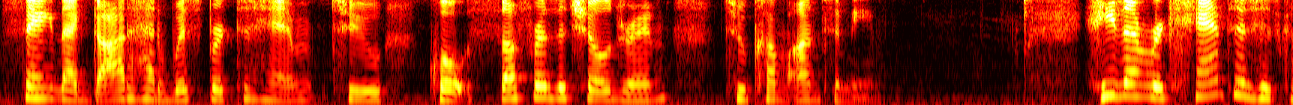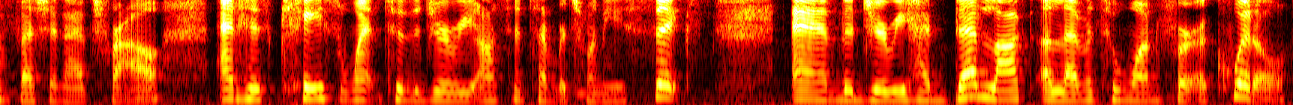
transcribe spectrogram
saying that God had whispered to him to, quote, suffer the children to come unto me. He then recanted his confession at trial, and his case went to the jury on September 26th, and the jury had deadlocked 11 to 1 for acquittal.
